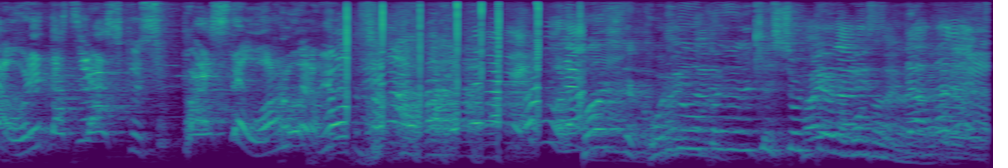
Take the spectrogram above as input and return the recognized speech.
か俺たちらしく失敗して終わろうよマジでこれのおかげで決勝行ったようなもんなんだよ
